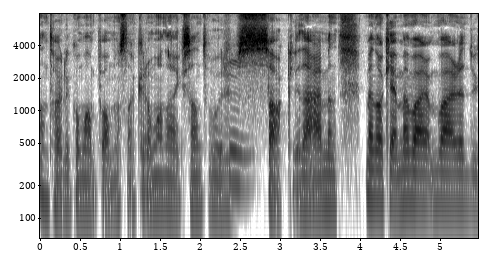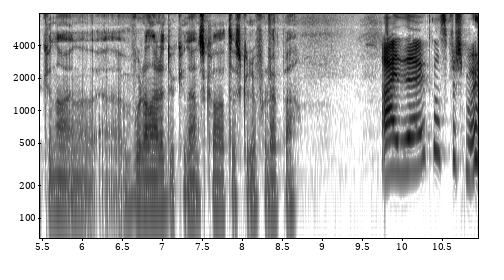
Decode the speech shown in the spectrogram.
antagelig komme an på hva man snakker om, da, hvor saklig det er. Men, men ok, men hva, hva er det du kunne, hvordan er det du kunne ønska at det skulle forløpe? Nei, det er et godt spørsmål.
